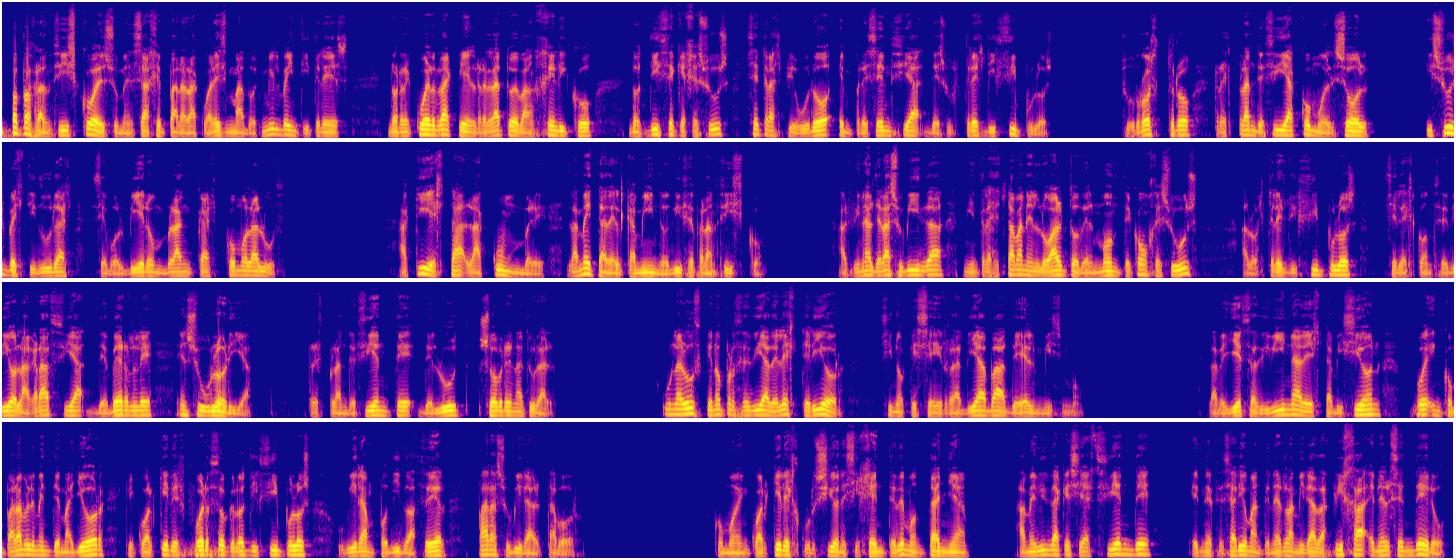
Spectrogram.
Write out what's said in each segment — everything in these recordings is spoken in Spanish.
El Papa Francisco, en su mensaje para la Cuaresma 2023, nos recuerda que el relato evangélico nos dice que Jesús se transfiguró en presencia de sus tres discípulos. Su rostro resplandecía como el sol y sus vestiduras se volvieron blancas como la luz. Aquí está la cumbre, la meta del camino, dice Francisco. Al final de la subida, mientras estaban en lo alto del monte con Jesús, a los tres discípulos se les concedió la gracia de verle en su gloria, resplandeciente de luz sobrenatural. Una luz que no procedía del exterior, sino que se irradiaba de él mismo. La belleza divina de esta visión fue incomparablemente mayor que cualquier esfuerzo que los discípulos hubieran podido hacer para subir al tabor como en cualquier excursión exigente de montaña, a medida que se asciende es necesario mantener la mirada fija en el sendero,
